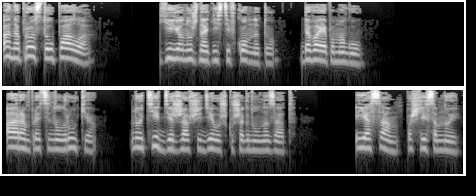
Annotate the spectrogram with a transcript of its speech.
«Она просто упала! Ее нужно отнести в комнату. Давай я помогу». Аарон протянул руки, но Тит, державший девушку, шагнул назад. «Я сам. Пошли со мной».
